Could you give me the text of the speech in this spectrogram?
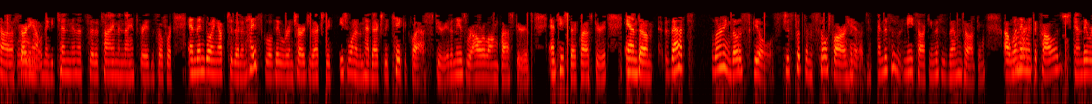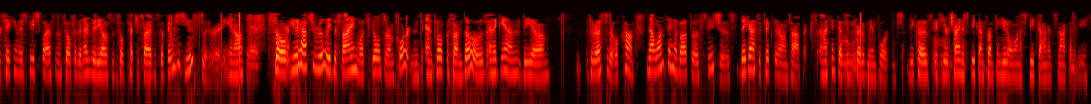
Uh, starting out with maybe 10 minutes at a time in ninth grade and so forth. And then going up to that in high school, they were in charge of actually, each one of them had to actually take a class period. And these were hour long class periods and teach that class period. And um, that learning those skills just put them so far ahead. And this isn't me talking, this is them talking. Uh, when right. they went to college and they were taking their speech classes and so forth, and everybody else was so petrified and stuff, they were just used to it already, you know? Yes. So yes. you have to really define what skills are important and focus on those. And again, the, um, the rest of it will come. Now, one thing about those speeches, they got to pick their own topics, and I think that's mm-hmm. incredibly important because mm-hmm. if you're trying to speak on something you don't want to speak on, it's not going to be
